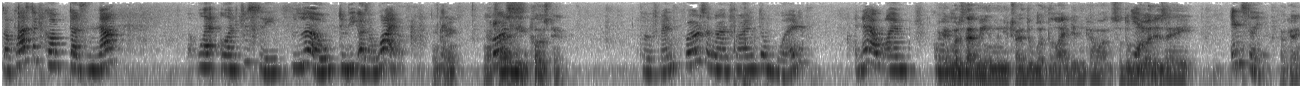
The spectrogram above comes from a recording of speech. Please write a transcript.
the plastic cup does not let electricity flow to the other wire. Okay. Now try First- the clothespin. Clothespin. First I'm gonna try the wood. And now I'm going Okay, what does that mean when you tried the wood? The light didn't come on. So the Yeah. wood is a insulator. okay.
